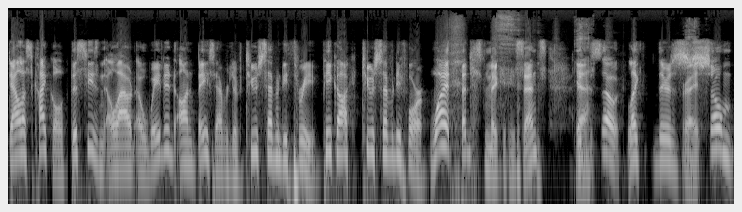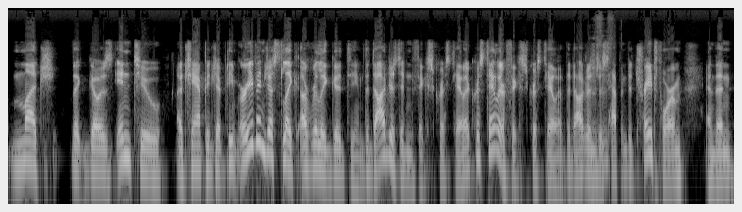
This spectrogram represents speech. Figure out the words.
Dallas Keuchel this season allowed a weighted on base average of 273. Peacock 274. What? That doesn't make any sense. yeah. so like there's right. so much that goes into a championship team or even just like a really good team. The Dodgers didn't fix Chris Taylor. Chris Taylor fixed Chris Taylor. The Dodgers mm-hmm. just happened to trade for him and then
